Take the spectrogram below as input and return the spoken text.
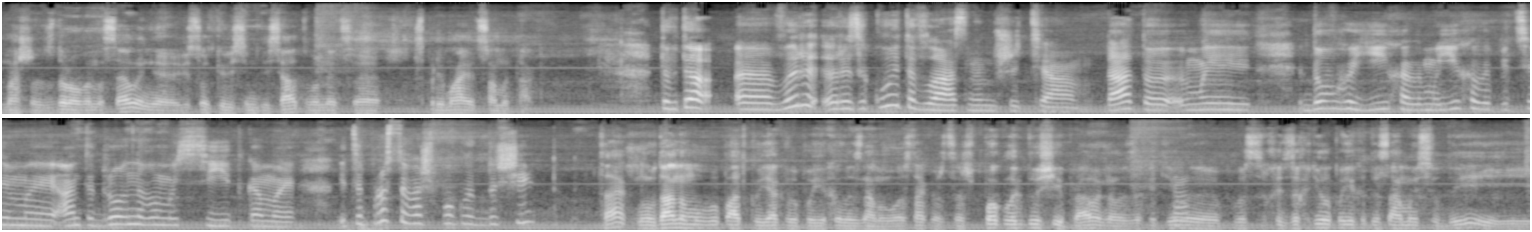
наше здорове населення, відсотків 80, вони це сприймають саме так. Тобто е, ви ризикуєте власним життям. Да? То ми довго їхали, ми їхали під цими антидроновими сітками, і це просто ваш поклик душі. Так, ну в даному випадку, як ви поїхали з нами, у вас також це ж поклик душі, правильно? Ви захотіли, ви захотіли поїхати саме сюди, і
